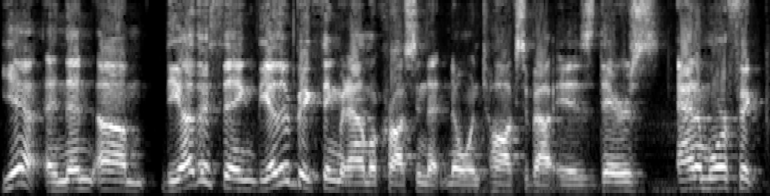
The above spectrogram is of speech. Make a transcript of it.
Yeah, and then um, the other thing, the other big thing with Animal Crossing that no one talks about is there's anamorphic,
